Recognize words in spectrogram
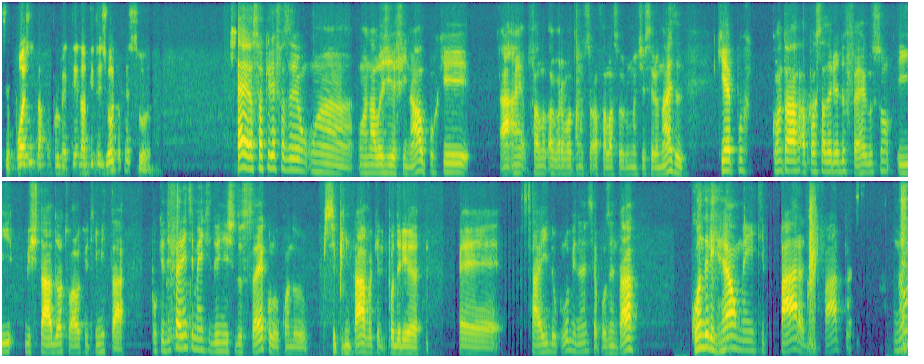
você pode estar comprometendo a vida de outra pessoa. É, eu só queria fazer uma, uma analogia final, porque a, a, agora voltamos a falar sobre o Manchester United, que é por quanto à apostadoria do Ferguson e o estado atual que o time está. Porque, diferentemente do início do século, quando se pintava que ele poderia é, sair do clube, né, se aposentar, quando ele realmente para de fato, não,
